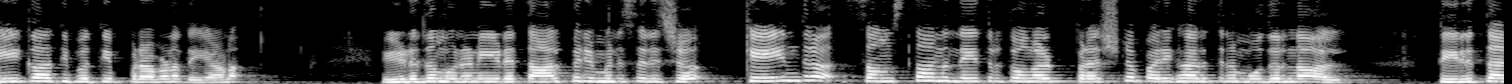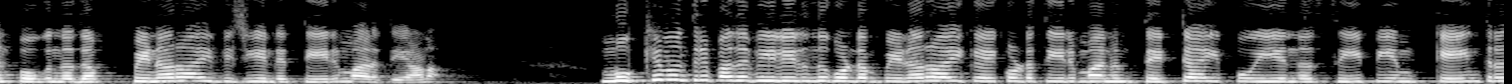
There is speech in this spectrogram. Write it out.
ഏകാധിപത്യ പ്രവണതയാണ്. ഇടതുമുന്നണിയുടെ താൽപര്യമനുസരിച്ച് കേന്ദ്ര സംസ്ഥാന നേതൃത്വങ്ങൾ പ്രശ്നപരിഹാരത്തിന് മുതിർന്നാൽ തിരുത്താൻ പോകുന്നത് പിണറായി വിജയന്റെ തീരുമാനത്തെയാണ്. മുഖ്യമന്ത്രി പദവിയിൽ ഇരുന്നു പിണറായി കൈക്കൊണ്ട തീരുമാനം തെറ്റായിപ്പോയി എന്ന് സി പി എം കേന്ദ്ര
